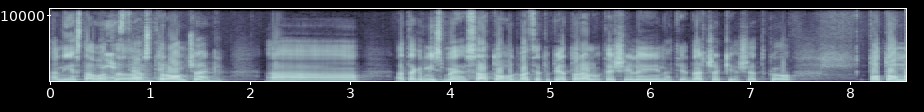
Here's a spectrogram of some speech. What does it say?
a nie stávať stromček. stromček. Mm-hmm. A a tak my sme sa toho 25. ráno tešili na tie darčeky a všetko. Potom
